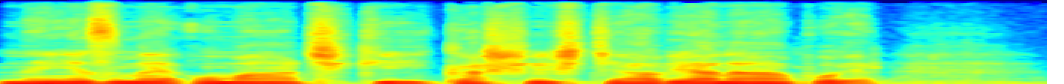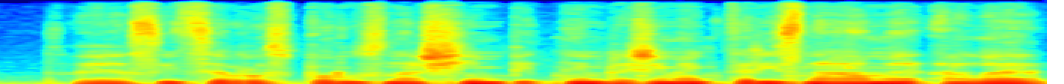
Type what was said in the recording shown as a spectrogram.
nejezme omáčky, kaše, šťávy a nápoje. To je sice v rozporu s naším pitným režimem, který známe, ale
